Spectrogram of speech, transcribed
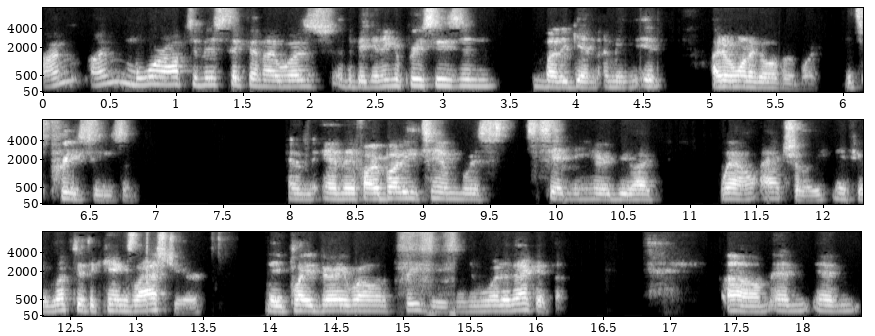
I'm I'm more optimistic than I was at the beginning of preseason, but again, I mean, it. I don't want to go overboard. It's preseason, and and if our buddy Tim was sitting here, he'd be like, "Well, actually, if you looked at the Kings last year, they played very well in the preseason, and what did that get them?" Um, and and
